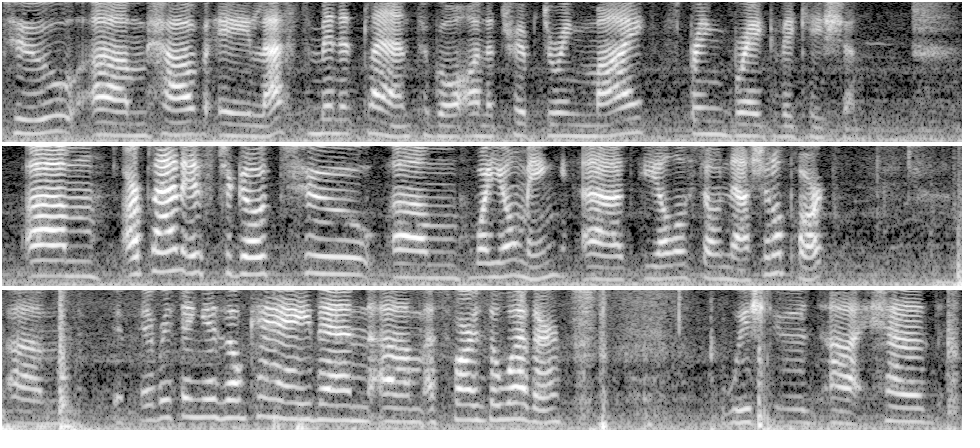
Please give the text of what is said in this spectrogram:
to um, have a last minute plan to go on a trip during my spring break vacation. Um, our plan is to go to um, Wyoming at Yellowstone National Park. Um, if everything is okay, then um, as far as the weather, we should uh, head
